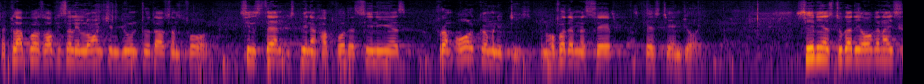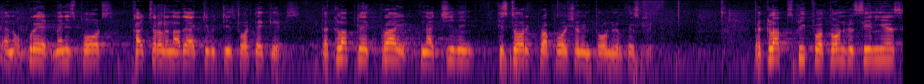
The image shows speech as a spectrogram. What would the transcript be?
The club was officially launched in June 2004. Since then, it's been a hub for the seniors from all communities and offer them a safe space to enjoy. Seniors together organize and operate many sports, cultural and other activities for decades. The club takes pride in achieving historic proportion in Thornhill history. The club speaks for Thornhill seniors,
